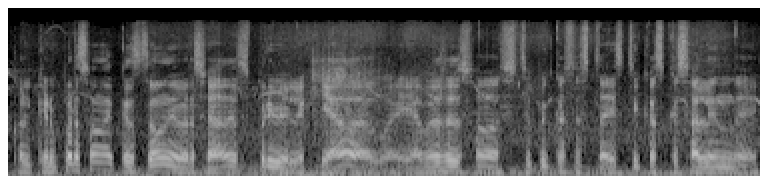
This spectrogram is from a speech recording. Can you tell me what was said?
Cualquier persona que esté en la universidad es privilegiada, güey. A veces esas típicas estadísticas que salen de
